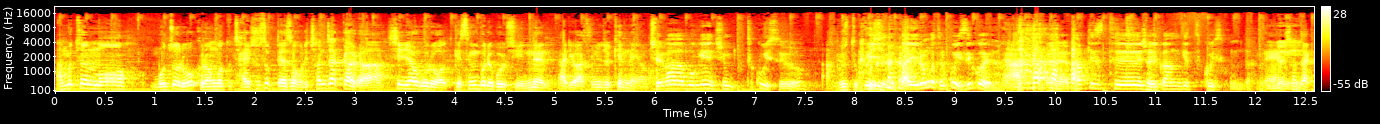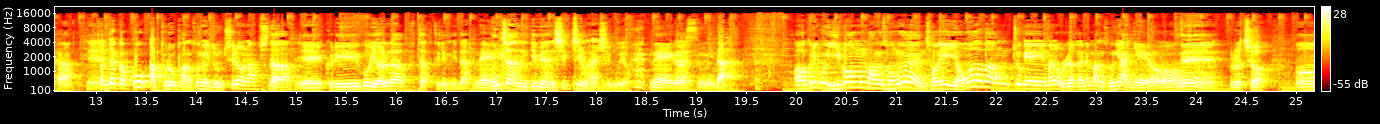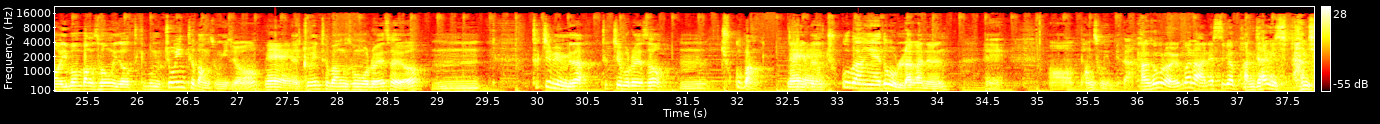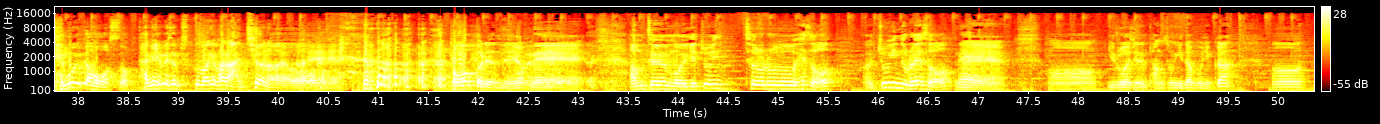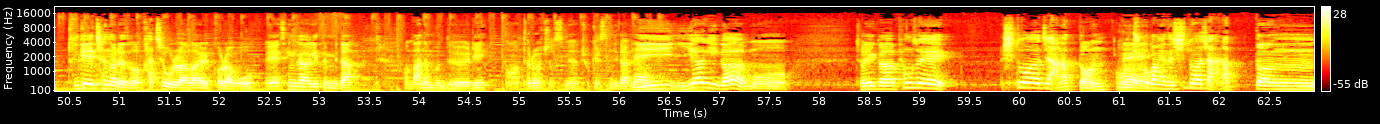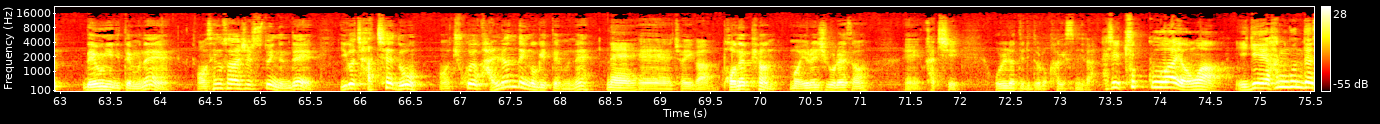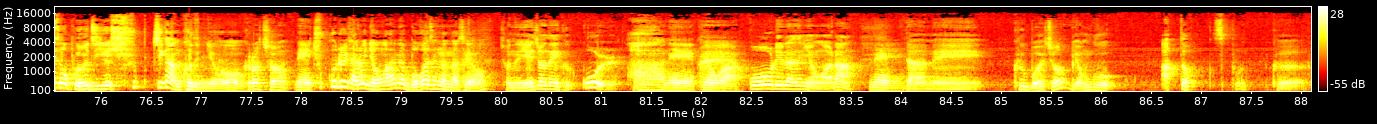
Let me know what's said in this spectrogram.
아무튼 뭐 모쪼록 그런 것도 잘 수습돼서 우리 천 작가가 실력으로 어떻게 승부를 볼 수 있는 날이 왔으면 좋겠네요. 제가 보기엔 지금 듣고 있어요. 아, 그래서 듣고 있습니다. 아, 이런 거 듣고 있을 거예요. 아. 네, 팟캐스트 저희가 한 게 듣고 있을 겁니다. 네. 천 작가. 예. 천 작가 꼭 앞으로 방송에 좀 출연합시다. 예, 그리고 연락 부탁드립니다. 네. 문자 남기면 씹지 마시고요. 네, 그렇습니다. 어, 그리고 이번 방송은 저희 영화방 쪽에만 올라가는 방송이 아니에요. 네, 그렇죠. 어, 이번 방송은 이제 어떻게 보면 조인트 방송이죠. 네. 조인트 방송으로 해서요. 음, 특집입니다. 특집으로 해서 음, 축구방. 네. 축구방에도 올라가는 예, 어, 방송입니다. 방송을 얼마나 안 했으면 방장이 방 제목을 까먹었어. 당일 배송 축구방에 바로 안 튀어나와요. 네. 버벅거렸네요. 네. 아무튼 뭐 이게 조인트로 해서 어, 조인으로 해서 네. 네, 어, 이루어지는 방송이다 보니까 어, 두 개의 채널에서 같이 올라갈 거라고 예, 생각이 듭니다. 어, 많은 분들이 어, 들어주셨으면 좋겠습니다. 네. 이 이야기가 뭐 저희가 평소에 시도하지 않았던 어, 네. 축구방에서 시도하지 않았던 내용이기 때문에 어, 생소하실 수도 있는데 이거 자체도 어, 축구에 관련된 거기 때문에 네. 예, 저희가 번외편 뭐 이런 식으로 해서 예, 같이 올려드리도록 하겠습니다. 사실 축구와 영화 이게 한 군데서 보여지기가 쉽지가 않거든요. 그렇죠. 네, 축구를 다룬 영화 하면 뭐가 생각나세요? 저는 예전에 그 골, 아, 네, 그 예, 영화. 골이라는 영화랑 네. 그다음에 그 뭐죠? 영국 악덕 스포 그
